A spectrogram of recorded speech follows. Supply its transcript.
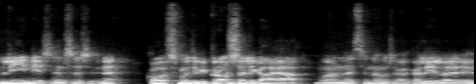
liinis, noh koos muidugi Kross oli ka hea, ma olen täitsa nõus, aga Khalil oli.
